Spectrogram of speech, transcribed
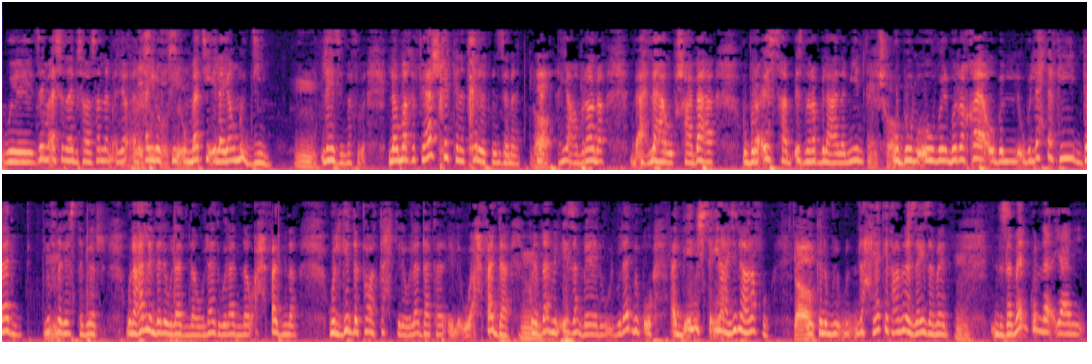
وزي ما قال النبي صلى الله عليه وسلم الخير في. أمتي إلى يوم الدين مم. لازم ما في لو ما فيهاش خير كانت خربت من زمان لا آه. هي عمرانة بأهلها وبشعبها وبرئيسها بإذن رب العالمين إن شاء الله. وب- وب- وبالرخاء وبال- وباللي إحنا فيه بجد يفضل يستمر. ونعلم ده لأولادنا واولاد ولادنا وأحفادنا. والجدة تقعد تحكي لأولادها وأحفادها. كنا بنعمل إيه زمان؟ والولاد بيبقوا قد إيه مشتاقين عايزين يعرفوا. آه. كانوا بي- الحياة كانت عاملة إزاي زمان؟ زمان كنا يعني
